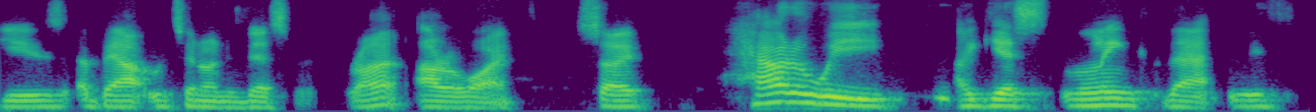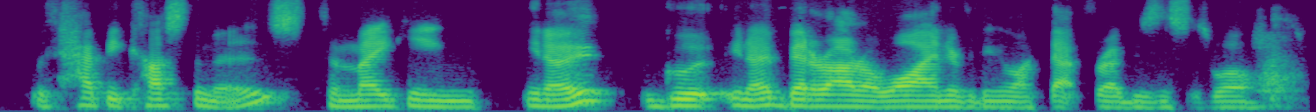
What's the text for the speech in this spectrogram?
is about return on investment, right? ROI. So, how do we, I guess, link that with with happy customers to making you know good, you know, better ROI and everything like that for our business as well?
